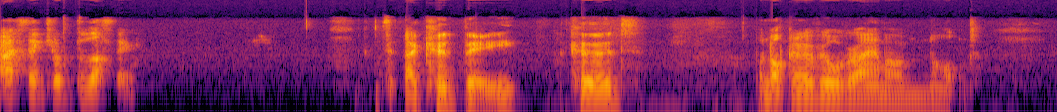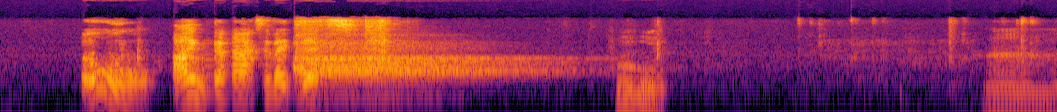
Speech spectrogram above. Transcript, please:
I think you're bluffing. I could be, I could. I'm not going to reveal whether I am or I'm not. Oh, I'm going to activate this. Ooh. Uh,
